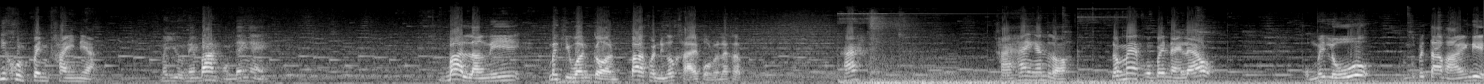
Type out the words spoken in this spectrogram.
นี่คุณเป็นใครเนี่ย มาอยู่ในบ้านผมได้ไง บ้านหลังนี้ไม่กี่วันก่อน ป้าคนหนึ่งเขาขายให้ผมแล้วนะครับ ฮะ ขายให้งั้นเหรอ แล้วแม่ผมไปไหนแล้ว ผมไม่รู้ คุณก็ไปตามหาเองดิ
